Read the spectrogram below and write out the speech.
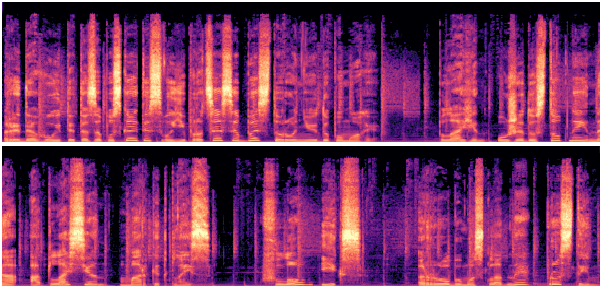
редагуйте та запускайте свої процеси без сторонньої допомоги. Плагін уже доступний на Atlassian Marketplace. FlowX. Робимо складне простим.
